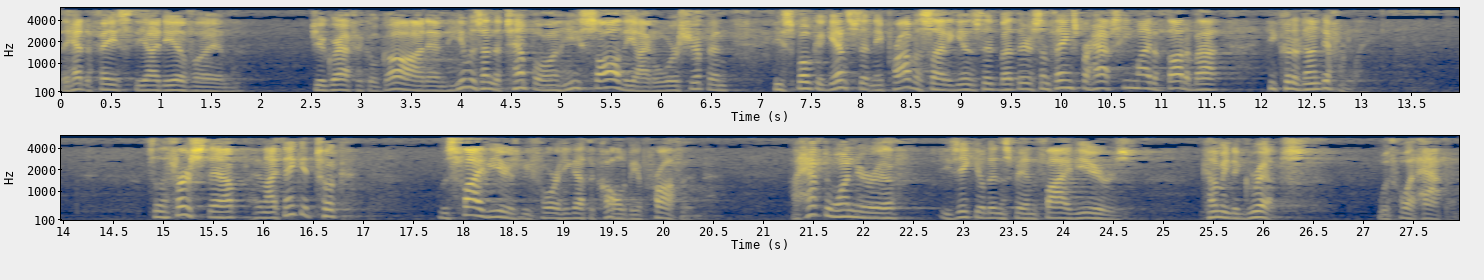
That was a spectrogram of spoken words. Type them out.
they had to face the idea of a geographical God, and he was in the temple and he saw the idol worship and he spoke against it and he prophesied against it, but there's some things perhaps he might have thought about he could have done differently. So the first step, and I think it took it was five years before he got the call to be a prophet. I have to wonder if Ezekiel didn't spend five years coming to grips with what happened.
